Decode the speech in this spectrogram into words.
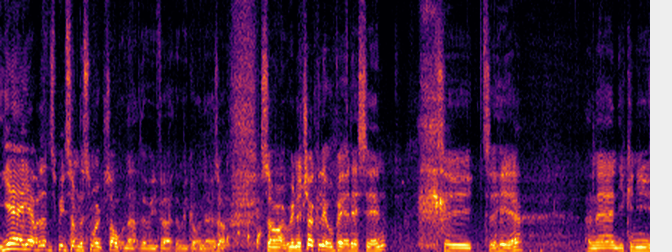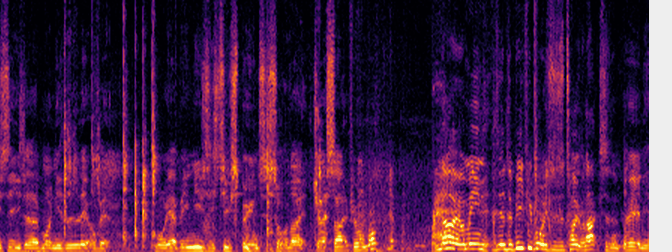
Yeah, yeah, but that's been some of the smoked salt and that that we've uh, that we got in there as well. So right, we're going to chuck a little bit of this in to to here, and then you can use these. Uh, might need a little bit more, yeah, but you can use these two spoons to sort of like dress that if you want, Rob. Yep. No, I mean the, the Beefy Boys is a total accident, really.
